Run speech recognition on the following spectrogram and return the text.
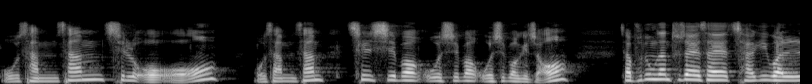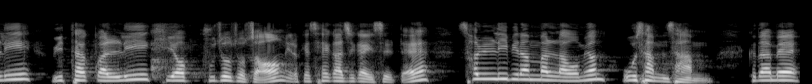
533, 755, 533, 70억, 50억, 50억이죠. 자, 부동산 투자회사의 자기관리, 위탁관리, 기업 구조조정 이렇게 세 가지가 있을 때 설립이란 말 나오면 533, 그 다음에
